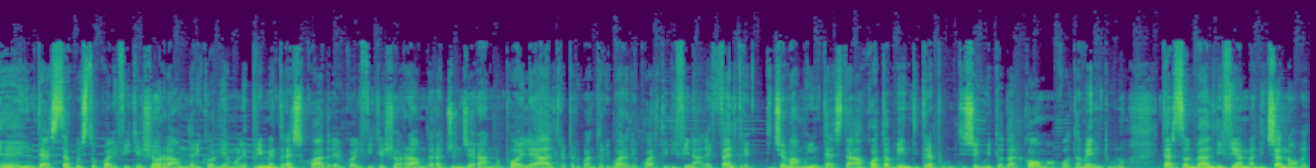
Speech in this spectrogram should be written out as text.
eh, in testa questo qualification round. Ricordiamo le prime tre squadre del qualification round raggiungeranno poi le altre per quanto riguarda i quarti di finale. Feltre, dicevamo, in testa a quota 23 punti, seguito dal Como a quota 21, terzo il Val di Fiamma a 19,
